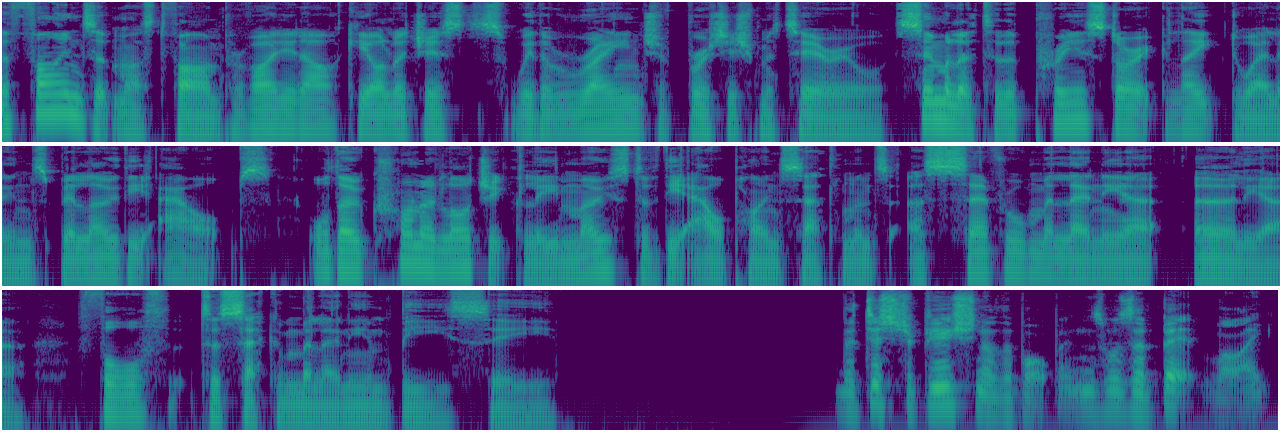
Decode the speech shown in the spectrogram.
The finds at Must Farm provided archaeologists with a range of British material similar to the prehistoric lake dwellings below the Alps, although chronologically most of the Alpine settlements are several millennia earlier, 4th to 2nd millennium BC. The distribution of the bobbins was a bit like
